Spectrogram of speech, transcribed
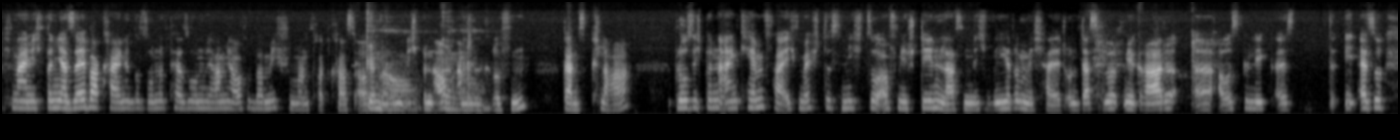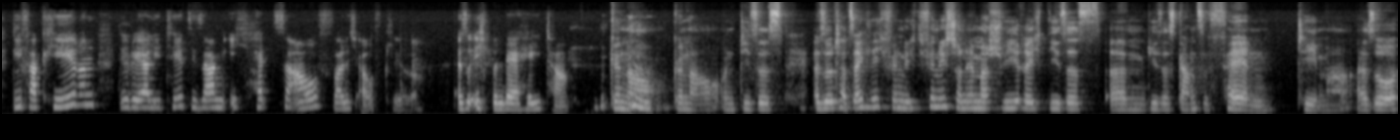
Ich meine, ich bin ja selber keine gesunde Person. Wir haben ja auch über mich schon mal einen Podcast aufgenommen. Genau, ich bin auch genau. angegriffen, ganz klar. Bloß ich bin ein Kämpfer. Ich möchte es nicht so auf mir stehen lassen. Ich wehre mich halt. Und das wird mir gerade äh, ausgelegt als. Also, die verkehren die Realität. Sie sagen, ich hetze auf, weil ich aufkläre. Also, ich bin der Hater. Genau, genau. Und dieses, also tatsächlich finde ich finde ich schon immer schwierig, dieses, ähm, dieses ganze Fan-Thema. Also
